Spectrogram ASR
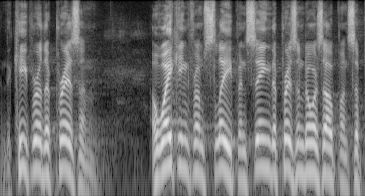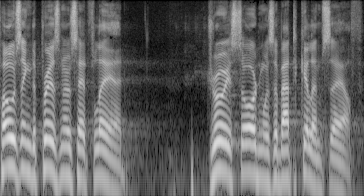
And the keeper of the prison, awaking from sleep and seeing the prison doors open, supposing the prisoners had fled, drew his sword and was about to kill himself.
